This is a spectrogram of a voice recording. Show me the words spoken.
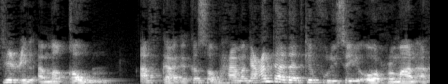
Ficil ama qowl afkaaga ka soo baxay ama gacantaadaad ka fulisay oo xumaan ah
